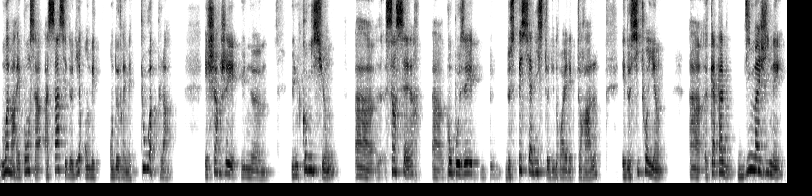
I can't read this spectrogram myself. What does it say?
moi, ma réponse à, ça, c'est de dire on, devrait mettre tout à plat et charger une, une commission euh, sincère, euh, composée de spécialistes du droit électoral et de citoyens euh, capables d'imaginer,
